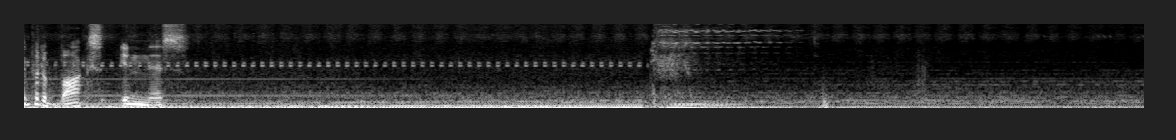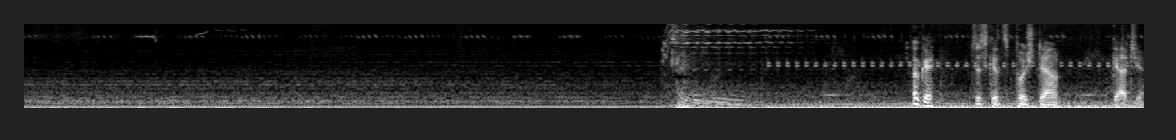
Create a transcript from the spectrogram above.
You put a box in this? Okay, just gets pushed out. Gotcha.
